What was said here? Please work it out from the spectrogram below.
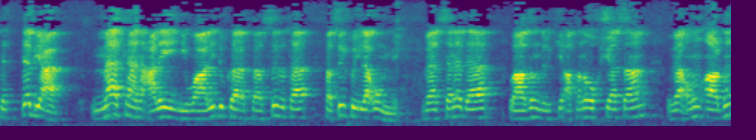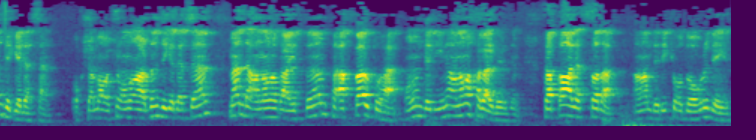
تتبع ما كان عليه validüka fasirta fasirtu ilə ummi və sənə də lazımdır ki, atana oxşayasan və onun ardınca gedəsən. Oxşamaq üçün onun ardınca gedəsən. Mən də anama qayıtdım. Fəəxbəltuhə. Onun dediyini anama xəbər verdim. Fəqalət sadaq. Anam dedi ki, o doğru deyil.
